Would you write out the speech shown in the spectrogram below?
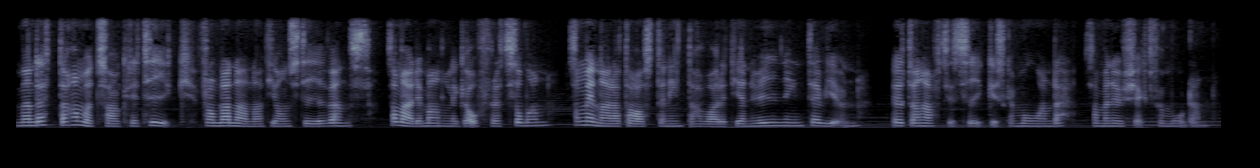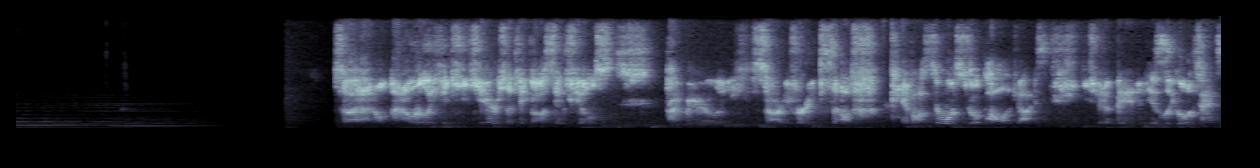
Men detta har mötts av kritik från bland annat John Stevens, som är det manliga offrets son, som menar att Austin inte har varit genuin i intervjun utan haft sitt psykiska mående som en ursäkt för morden. So I don't, I don't really think he cares. I think Austin feels primarily sorry for himself. If Austin wants to apologize, he should abandon his legal defense,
